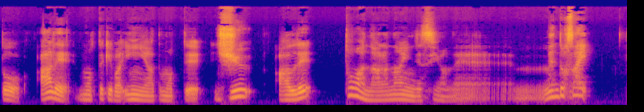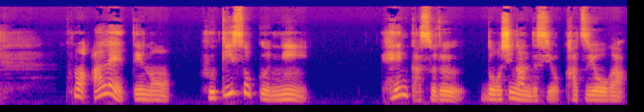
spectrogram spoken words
とあれ持ってけばいいんやと思って、じゅ、あれとはならないんですよね。めんどくさい。このあれっていうのを不規則に変化する動詞なんですよ、活用が。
